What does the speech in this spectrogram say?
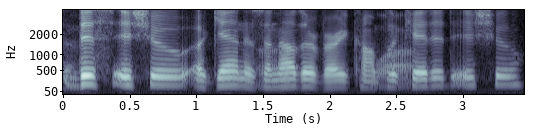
This issue, again, is another very complicated issue.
